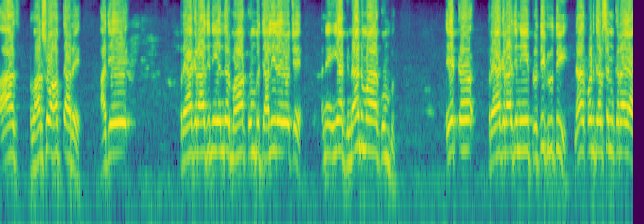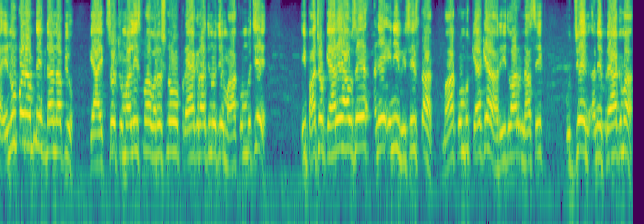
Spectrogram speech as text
આ વારસો આપતા રહે. આજે પ્રયાગરાજની અંદર મહાકુંભ ચાલી રહ્યો છે અને અહીંયા જ્ઞાન મહાકુંભ, એક પ્રયાગરાજની પ્રતિકૃતિ ના પણ દર્શન કરાયા. એનું પણ અમને જ્ઞાન આપ્યું કે આ એકસો ચુમ્માલીસમાં વર્ષનો પ્રયાગરાજનો જે મહાકુંભ છે, એ પાછો ક્યારે આવશે અને એની વિશેષતા મહાકુંભ ક્યાં ક્યાં? હરિદ્વાર, નાસિક, ઉજ્જૈન અને પ્રયાગમાં.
